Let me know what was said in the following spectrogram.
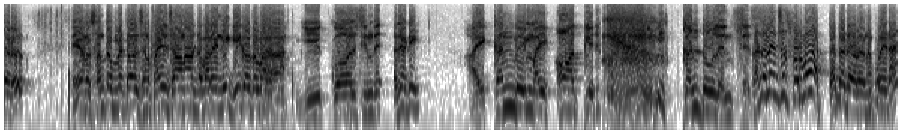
గారు నేను సొంతం పెట్టవలసిన ఫైల్స్ ఏమైనా ఉంటే పారండి గీకవుతా పారా. గీక్కోవాల్సిందే. అదేంటి I convey my heartly condolences condolences for what పెద్దడు ఎవరైనా పోయాడా?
